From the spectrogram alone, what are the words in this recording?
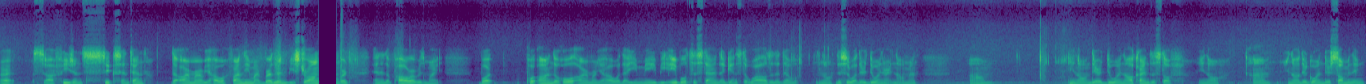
All right, so Ephesians 6 and 10, the armor of Yahweh. Finally, my brethren, be strong and in the power of his might, but put on the whole armor Yahweh that ye may be able to stand against the wiles of the devil. You know, this is what they're doing right now, man. Um, you know, they're doing all kinds of stuff. You know, um, you know, they're going, they're summoning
